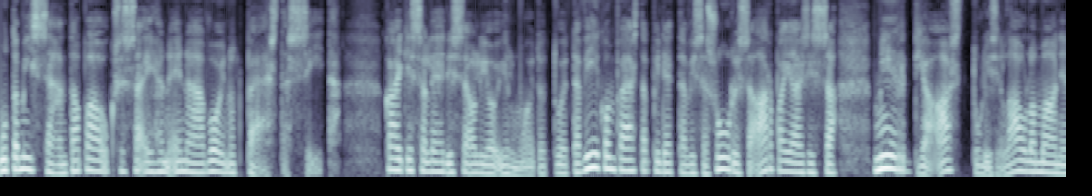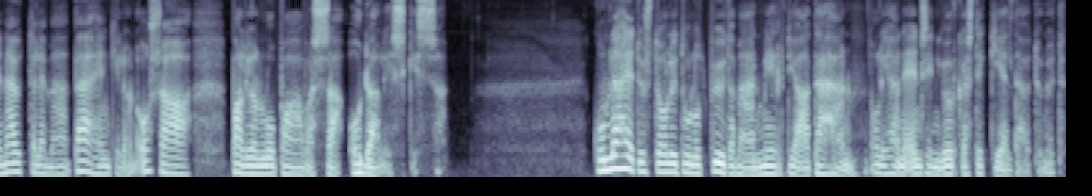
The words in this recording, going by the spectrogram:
mutta missään tapauksessa ei hän enää voinut päästä siitä. Kaikissa lehdissä oli jo ilmoitettu, että viikon päästä pidettävissä suurissa arpajaisissa Mirdia Ast tulisi laulamaan ja näyttelemään päähenkilön osaa paljon lupaavassa Odaliskissa. Kun lähetystö oli tullut pyytämään Mirdiaa tähän, oli hän ensin jyrkästi kieltäytynyt,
